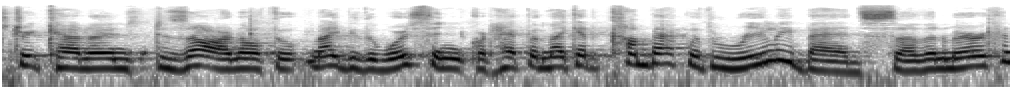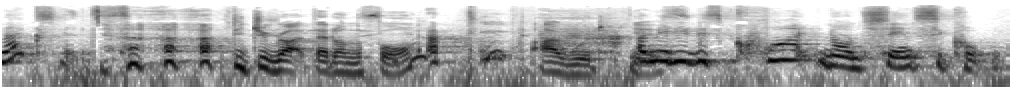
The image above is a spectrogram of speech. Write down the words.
Streetcar Named Desire, and I thought maybe the worst thing that could happen, they could come back with really bad Southern American accents. Did you write that on the form? I did. I would. I mean, it is quite nonsensical.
